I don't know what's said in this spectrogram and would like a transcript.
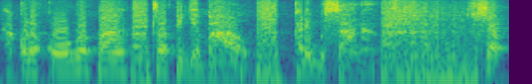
hakuna kuogopa, tuwapige bao. Karibu sana Shap.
